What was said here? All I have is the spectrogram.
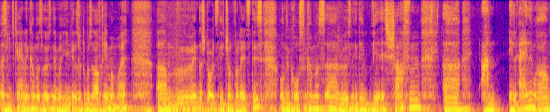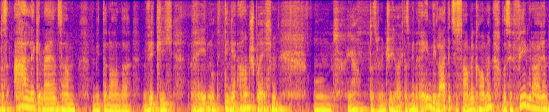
also im Kleinen kann man es lösen, indem man hingeht und sagt, pass auf, reden wir mal, ähm, wenn der Stolz nicht schon verletzt ist. Und im Großen kann man es äh, lösen, indem wir es schaffen, äh, an, in einem Raum, dass alle gemeinsam miteinander wirklich reden und Dinge ansprechen. Und ja, das wünsche ich euch, dass mit Reden die Leute zusammenkommen und dass ihr viel mit euren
